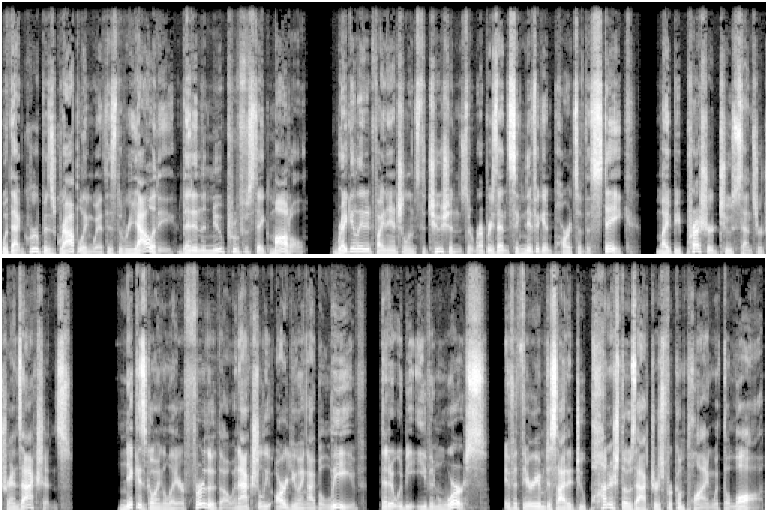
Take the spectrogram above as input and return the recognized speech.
What that group is grappling with is the reality that in the new proof of stake model, regulated financial institutions that represent significant parts of the stake might be pressured to censor transactions. Nic is going a layer further, though, and actually arguing, I believe, that it would be even worse if Ethereum decided to punish those actors for complying with the law,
